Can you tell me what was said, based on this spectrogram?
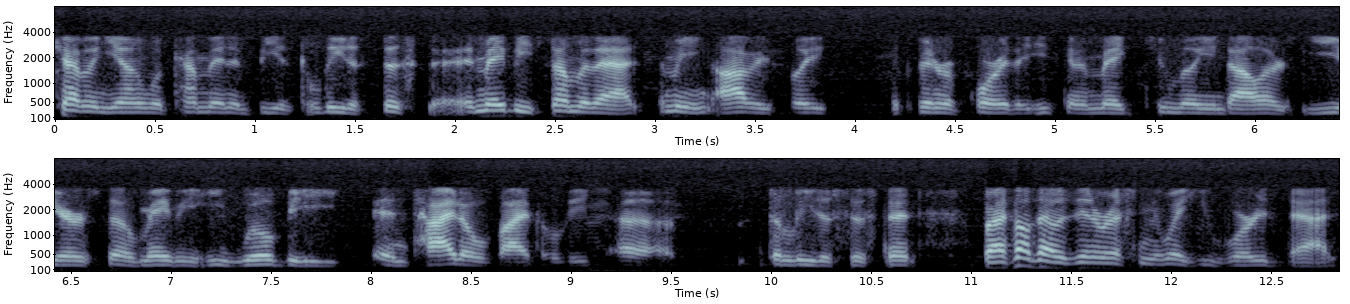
Kevin Young would come in and be his lead assistant. And maybe some of that, I mean, obviously it's been reported that he's going to make two million dollars a year, so maybe he will be entitled by the lead, uh, the lead assistant. But I thought that was interesting the way he worded that.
